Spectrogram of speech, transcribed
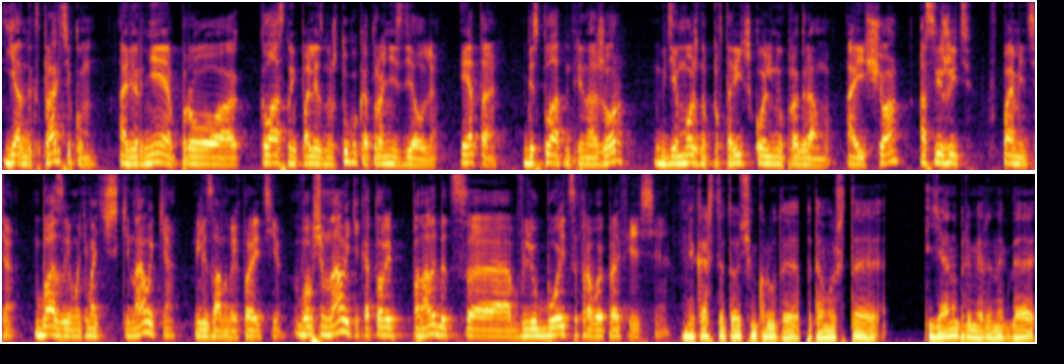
Яндекс Практикум, а вернее про классную и полезную штуку, которую они сделали. Это бесплатный тренажер, где можно повторить школьную программу, а еще освежить в памяти базовые математические навыки или заново их пройти. В общем, навыки, которые понадобятся в любой цифровой профессии. Мне кажется, это очень круто, потому что я, например, иногда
